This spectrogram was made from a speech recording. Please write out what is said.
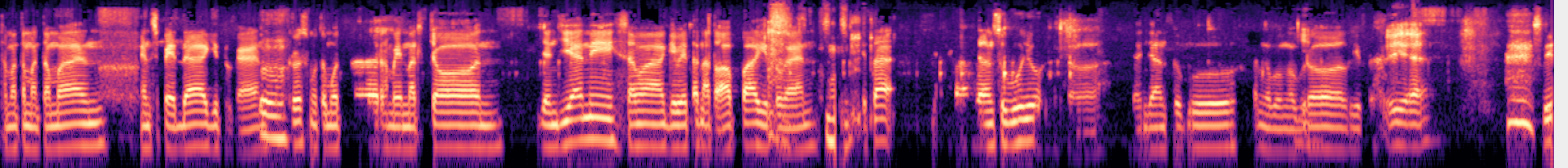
sama teman-teman main sepeda gitu kan. Uh. Terus muter-muter main mercon. Janjian nih sama gebetan atau apa gitu kan. Kita jalan subuh yuk. Gitu. Jalan-jalan subuh kan ngobrol-ngobrol gitu. Iya. Jadi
